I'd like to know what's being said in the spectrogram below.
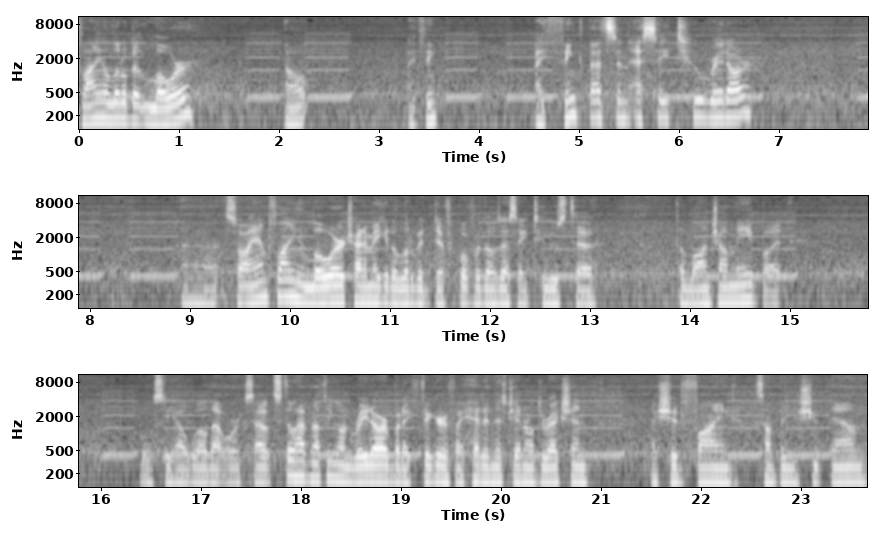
Flying a little bit lower. Oh, I think, I think that's an SA-2 radar. Uh, so I am flying lower, trying to make it a little bit difficult for those SA-2s to, to launch on me, but we'll see how well that works out. Still have nothing on radar, but I figure if I head in this general direction, I should find something to shoot down.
